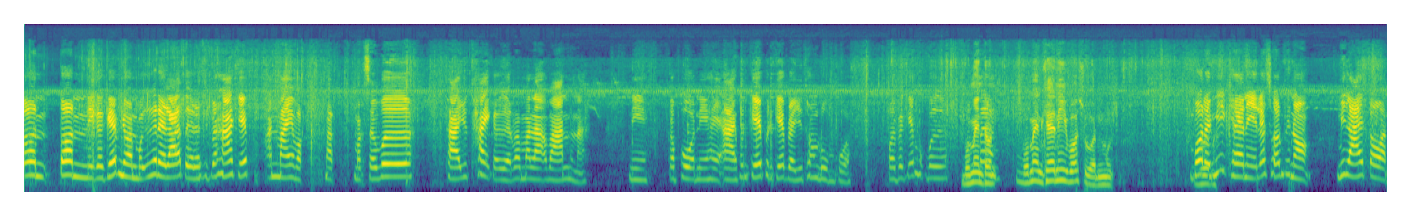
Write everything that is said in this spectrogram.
ต้นต้นนี่ก็เก็บย้อนมาอื้อได้ละเตือนสิไปหาเก็บอันใหม่หมักหมักหมักเซเวอร์ทายอยุไทยก็เอิดว่ามาละวันนะนี่ กระโพดนี่ให้อายเพิ่นเก็บเพิ่นเก็บได้อยู่ท้องดุมผัวปล่อยไปเก็บหมกเบอร์บ่แม่นทนบ่แม่นแค่นี้บ่สวนมึกบ่ได้มีแค่นี้และสวนพี่น้องมีหลายตอน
